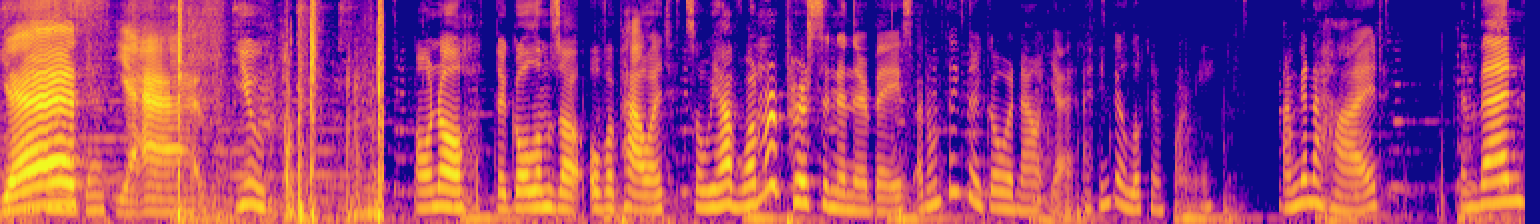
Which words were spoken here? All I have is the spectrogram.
Yes. dead. Yes. You. Oh no, the golems are overpowered. So we have one more person in their base. I don't think they're going out yet. I think they're looking for me. I'm gonna hide. And then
